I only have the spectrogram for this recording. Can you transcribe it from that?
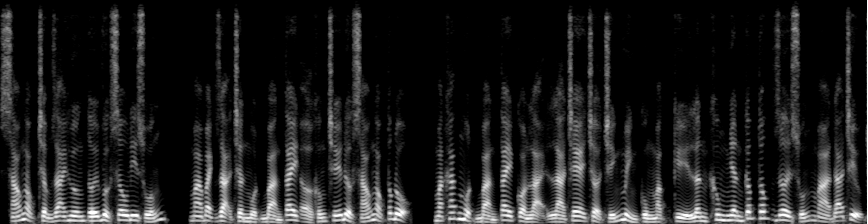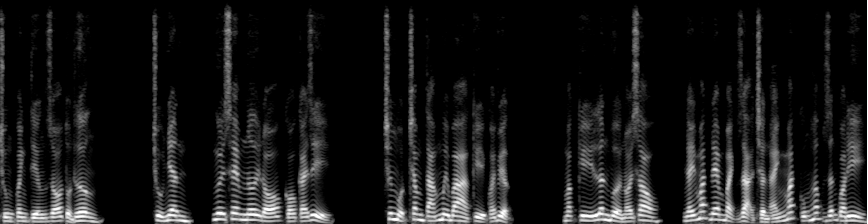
Sáo ngọc chậm rãi hướng tới vực sâu đi xuống, mà bạch dạ trần một bàn tay ở khống chế được sáo ngọc tốc độ, mặt khác một bàn tay còn lại là che chở chính mình cùng mặc kỳ lân không nhân cấp tốc rơi xuống mà đã chịu chung quanh tiếng gió tổn thương. Chủ nhân, ngươi xem nơi đó có cái gì? chương 183 kỳ quái việc. Mặc kỳ lân vừa nói sau, nháy mắt đem bạch dạ trần ánh mắt cũng hấp dẫn qua đi.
